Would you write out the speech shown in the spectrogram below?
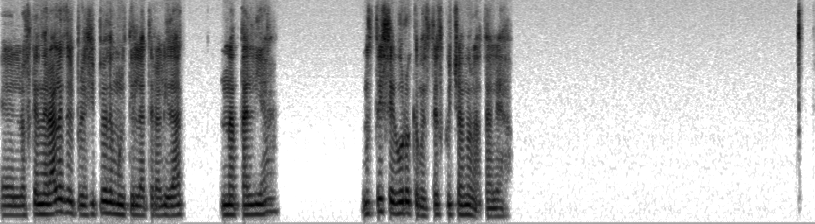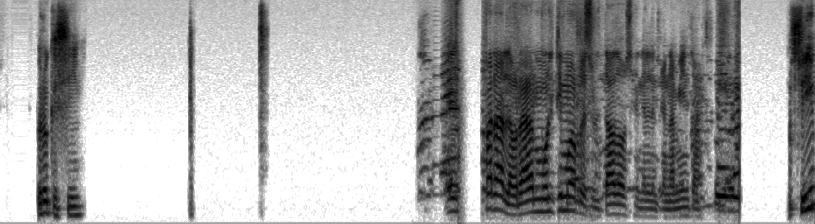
eh, los generales del principio de multilateralidad, Natalia? No estoy seguro que me esté escuchando Natalia. Espero que sí. Para lograr múltiples resultados en el entrenamiento. Sí,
